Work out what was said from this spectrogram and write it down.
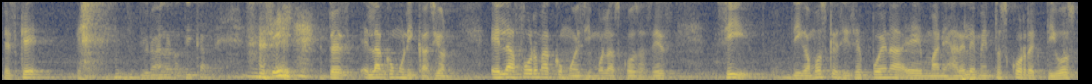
Es que, de una vez la notica, Sí. entonces es la comunicación, es la forma como decimos las cosas, es, sí, digamos que sí se pueden eh, manejar elementos correctivos,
